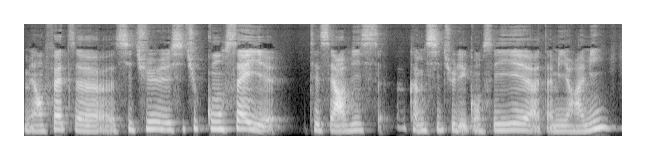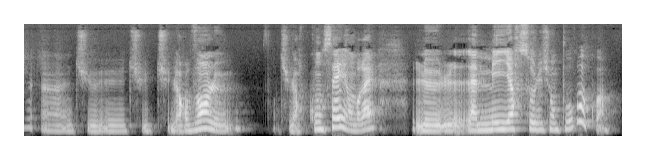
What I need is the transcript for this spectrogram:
Mais en fait, euh, si tu si tu conseilles tes services comme si tu les conseillais à ta meilleure amie, tu, tu, tu leur vends le, tu leur conseilles en vrai le, la meilleure solution pour eux, quoi.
